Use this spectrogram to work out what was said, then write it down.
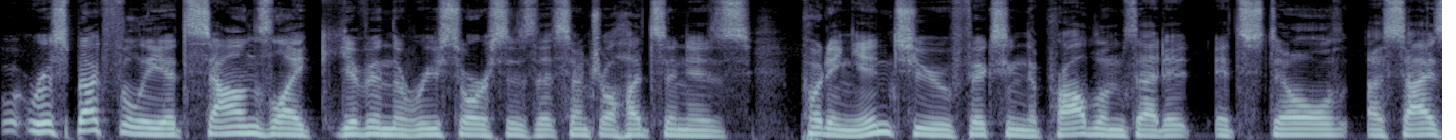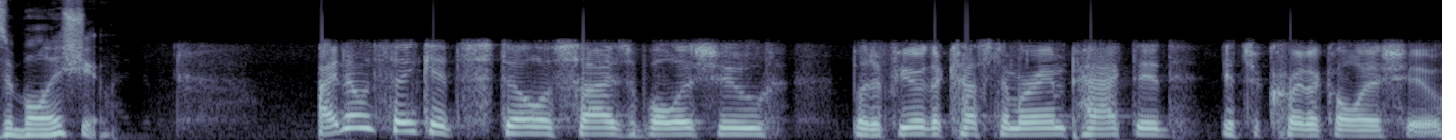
respectfully, it sounds like given the resources that Central Hudson is putting into fixing the problems, that it, it's still a sizable issue. I don't think it's still a sizable issue, but if you're the customer impacted, it's a critical issue.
